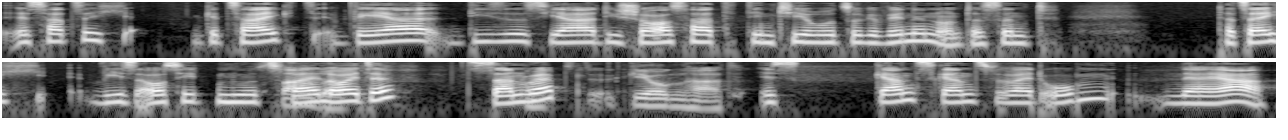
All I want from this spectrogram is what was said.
es hat sich gezeigt, wer dieses Jahr die Chance hat, den Giro zu gewinnen. Und das sind tatsächlich, wie es aussieht, nur zwei Sunweb. Leute. Sunweb Georgen Hart. ist ganz, ganz weit oben. Naja,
